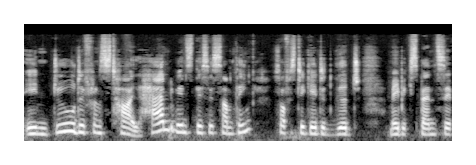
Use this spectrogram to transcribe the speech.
in two different style. Hand means this is something sophisticated, good, maybe expensive,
